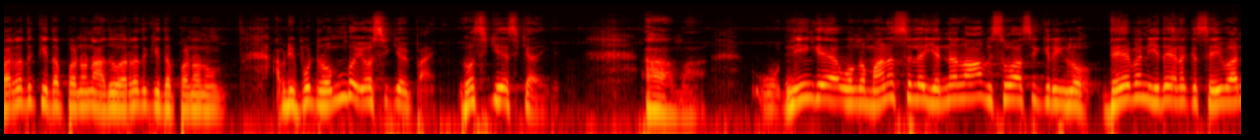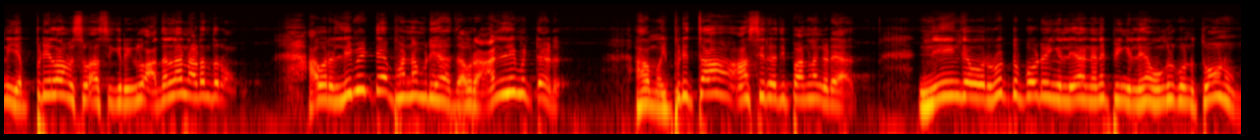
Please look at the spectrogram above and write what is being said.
வர்றதுக்கு இதை பண்ணணும் அது வர்றதுக்கு இதை பண்ணணும். அப்படி போட்டு ரொம்ப யோசிக்க வைப்பாங்க. யோசிக்க யோசிக்காதீங்க. ஆமாம் நீங்கள் உங்கள் மனசில் என்னெல்லாம் விசுவாசிக்கிறீங்களோ தேவன் இதை எனக்கு செய்வார்னு எப்படிலாம் விசுவாசிக்கிறீங்களோ அதெல்லாம் நடந்துடும் அவரை லிமிட்டே பண்ண முடியாது. அவர் அன்லிமிட்டடு ஆமாம் இப்படித்தான் ஆசீர்வதிப்பான்லாம் கிடையாது. நீங்கள் ஒரு ரூட்டு போடுவீங்க இல்லையா நினைப்பீங்க இல்லையா உங்களுக்கு ஒன்று தோணும்.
